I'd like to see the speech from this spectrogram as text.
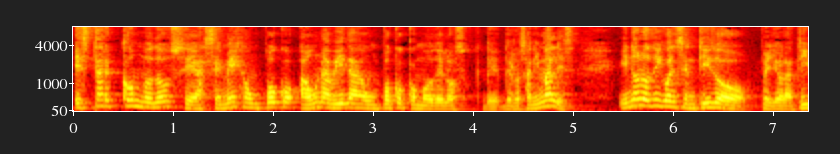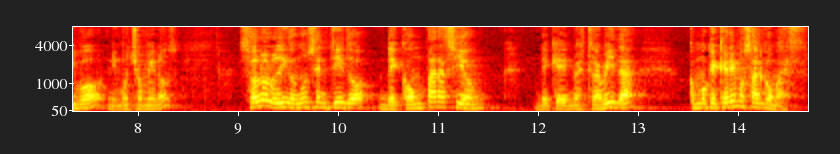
estar cómodo se asemeja un poco a una vida un poco como de los, de, los animales. Y no lo digo en sentido peyorativo, ni mucho menos, solo lo digo en un sentido de comparación de que en nuestra vida como que queremos algo más.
